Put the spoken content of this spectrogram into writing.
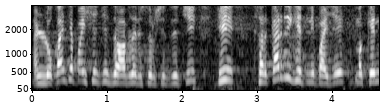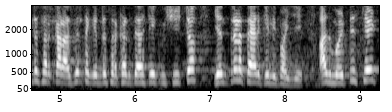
आणि लोकांच्या पैशाची जबाबदारी सुरक्षिततेची ही सरकारने घेतली पाहिजे. मग केंद्र सरकार असेल तर केंद्र सरकारने त्यासाठी एक विशिष्ट यंत्रणा तयार केली पाहिजे. आज मल्टीस्टेट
